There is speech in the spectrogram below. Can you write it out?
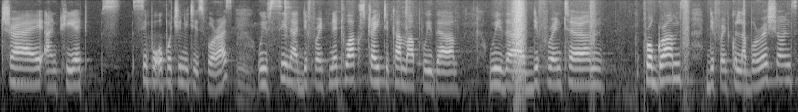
try and create s- simple opportunities for us. We've seen uh, different networks try to come up with, uh, with uh, different um, programs, different collaborations,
